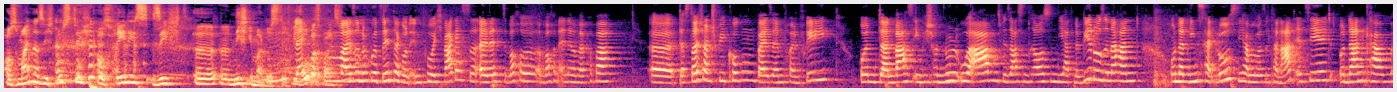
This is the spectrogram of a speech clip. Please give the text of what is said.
Aus meiner Sicht lustig, aus Fredis Sicht äh, äh, nicht immer lustig. Wieso, Vielleicht was meinst du? mal so eine kurze Hintergrundinfo. Ich war gestern, äh, letzte Woche am Wochenende mit meinem Papa äh, das Deutschlandspiel gucken bei seinem Freund Fredi. Und dann war es irgendwie schon 0 Uhr abends. Wir saßen draußen, die hatten eine Bierdose in der Hand. Und dann ging es halt los. Die haben über das Internat erzählt. Und dann kam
